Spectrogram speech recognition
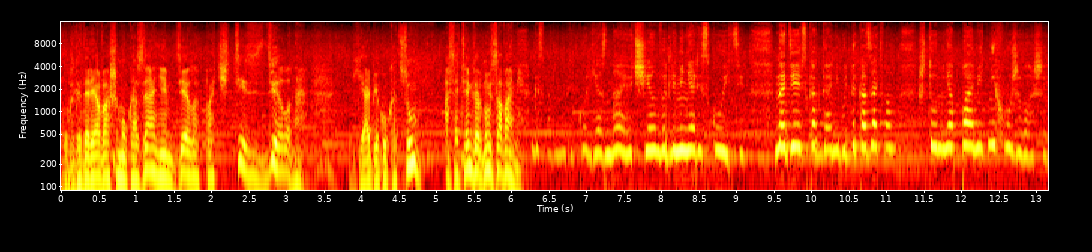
благодаря вашим указаниям дело почти сделано. Я бегу к отцу, а затем вернусь за вами. Господин Агриколь, я знаю, чем вы для меня рискуете. Надеюсь когда-нибудь доказать вам, что у меня память не хуже вашей.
